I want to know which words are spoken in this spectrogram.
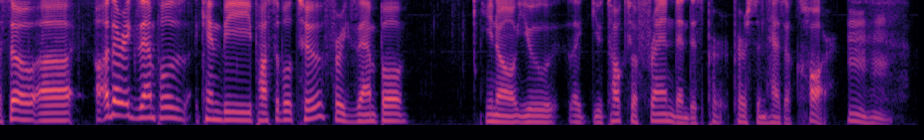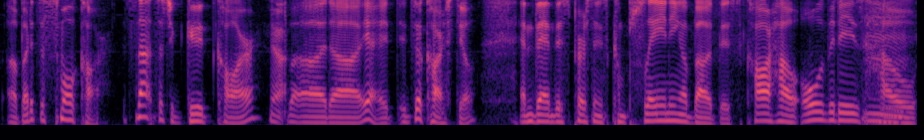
So uh, other examples can be possible too. For example, you know, you like you talk to a friend and this per- person has a car, Mm-hmm. uh, but it's a small car It's not such a good car, Yeah. but uh, yeah, it, it's a car still. And then this person is complaining about this car, how old it is, Mm. how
